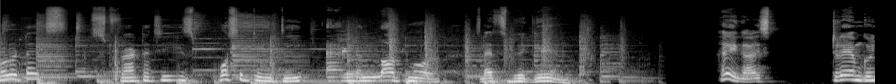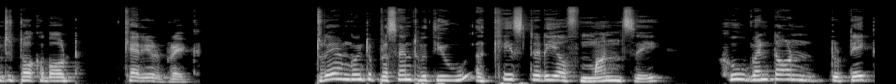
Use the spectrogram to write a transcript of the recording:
politics, strategies, positivity, and a lot more. Let's begin. Hey guys, today I'm going to talk about career break. Today I'm going to present with you a case study of Mansi who went on to take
